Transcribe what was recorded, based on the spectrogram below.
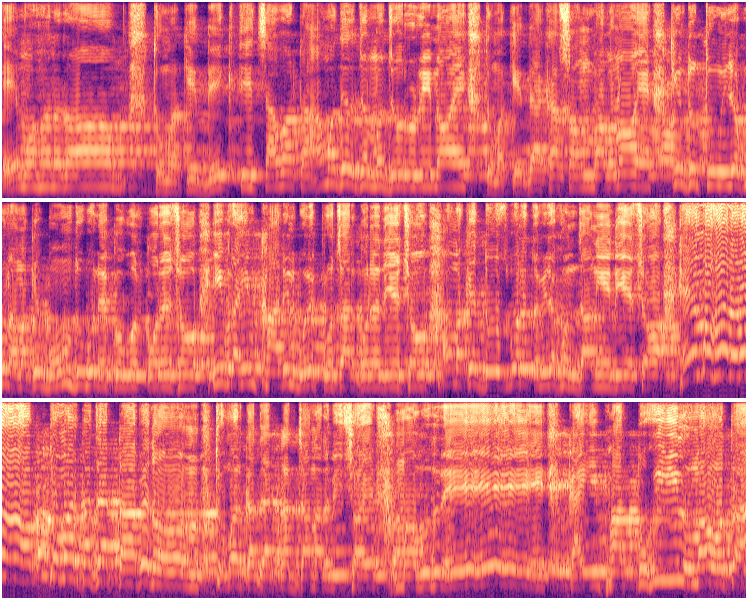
এ মহান রব, তোমাকে দেখতে চাওয়াটা আমাদের জন্য জরুরি নয়। তোমাকে দেখা সম্ভব নয়। কিন্তু তুমি যখন আমাকে বন্ধু বলে কবুল করেছ, ইব্রাহিম খালিল বলে প্রচার করে দিয়েছ, আমাকে দোষ বলে তুমি যখন জানিয়ে দিয়েছ। হে মহান রব তোমার কাছে একটা আবেদন, তোমার কাছে একটা জানার বিষয়। মাবুদ রে, কাইফা তুহিল মাওতা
